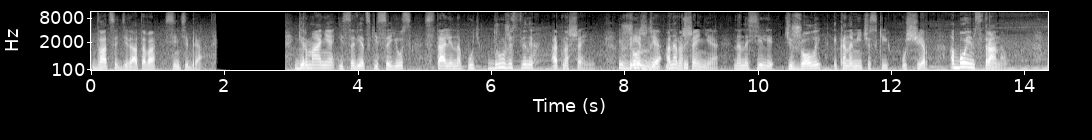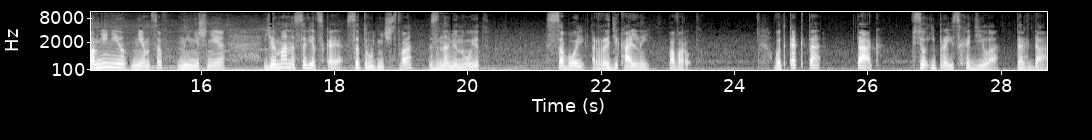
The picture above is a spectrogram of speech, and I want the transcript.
29 сентября. Германия и Советский Союз стали на путь дружественных отношений. Прежде отношения наносили тяжелый экономический ущерб обоим странам. По мнению немцев, нынешнее германо-советское сотрудничество знаменует с собой радикальный поворот. Вот как-то так все и происходило тогда,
